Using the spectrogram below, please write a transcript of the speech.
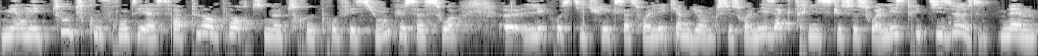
Mais on est toutes confrontées à ça, peu importe notre profession, que ça soit euh, les prostituées, que ça soit les camgirls, que ce soit les actrices, que ce soit les stripteaseuses même.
